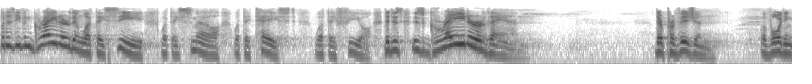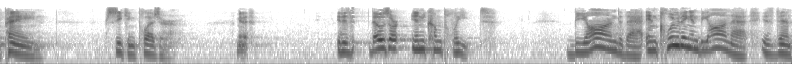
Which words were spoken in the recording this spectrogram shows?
but is even greater than what they see, what they smell, what they taste, what they feel. That is, is greater than their provision, avoiding pain, seeking pleasure. I mean, it is, those are incomplete. Beyond that, including and beyond that, is then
